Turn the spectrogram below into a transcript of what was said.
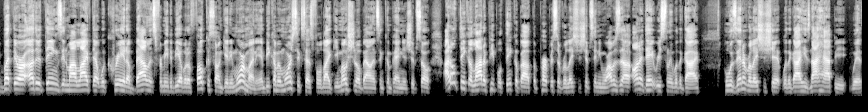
but there are other things in my life that would create a balance for me to be able to focus on getting more money and becoming more successful like emotional balance and companionship. So i don't think a lot of people think about the purpose of relationships anymore. I was uh, on a date recently with a guy who was in a relationship with a guy he's not happy with.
